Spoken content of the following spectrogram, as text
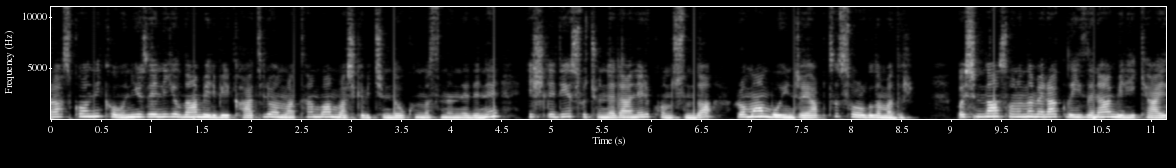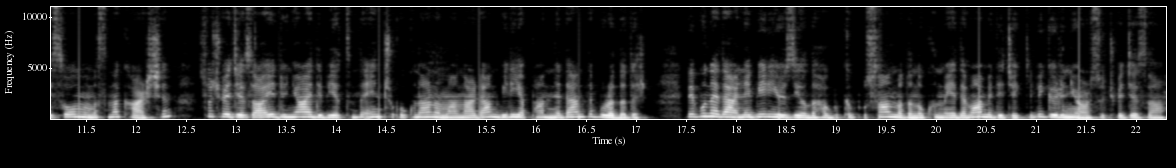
Raskolnikov'un 150 yıldan beri bir katil olmaktan bambaşka biçimde okunmasının nedeni işlediği suçun nedenleri konusunda roman boyunca yaptığı sorgulamadır. Başından sonuna merakla izlenen bir hikayesi olmamasına karşın suç ve cezayı dünya edebiyatında en çok okunan romanlardan biri yapan neden de buradadır. Ve bu nedenle bir yüzyıl daha bıkıp usanmadan okunmaya devam edecek gibi görünüyor suç ve ceza.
